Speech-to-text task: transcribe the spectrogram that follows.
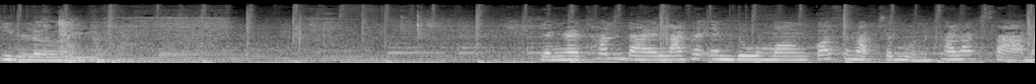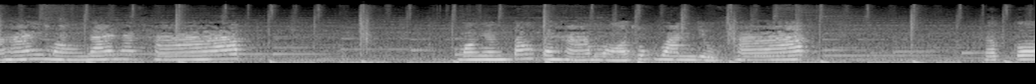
กินเลย ยังไงท่านใดรักและเอ็นดูมองก็สนับสนุนค่ารักษามาให้มองได้นะครับ มองยังต้องไปหาหมอทุกวันอยู่ครับ แล้วก็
